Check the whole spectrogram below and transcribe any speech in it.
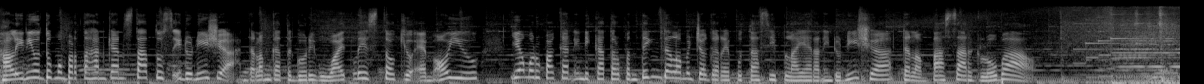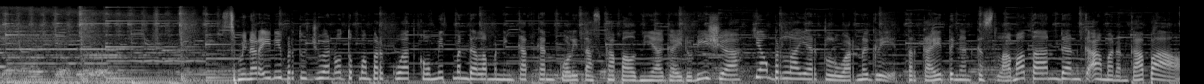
Hal ini untuk mempertahankan status Indonesia dalam kategori whitelist Tokyo MOU yang merupakan indikator penting dalam menjaga reputasi pelayaran Indonesia dalam pasar global. Seminar ini bertujuan untuk memperkuat komitmen dalam meningkatkan kualitas kapal niaga Indonesia yang berlayar ke luar negeri terkait dengan keselamatan dan keamanan kapal.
